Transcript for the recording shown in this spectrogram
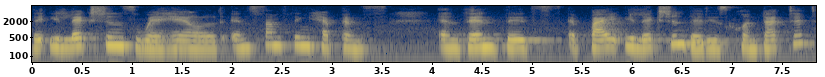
the elections were held and something happens, and then there's a by election that is conducted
